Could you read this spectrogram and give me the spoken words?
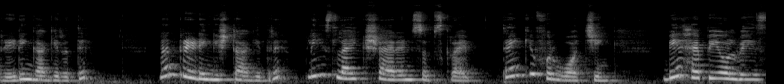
ರೀಡಿಂಗ್ ಆಗಿರುತ್ತೆ. ನನ್ನ ರೀಡಿಂಗ್ ಇಷ್ಟ ಆಗಿದ್ರೆ please like share and subscribe thank you for watching be happy always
